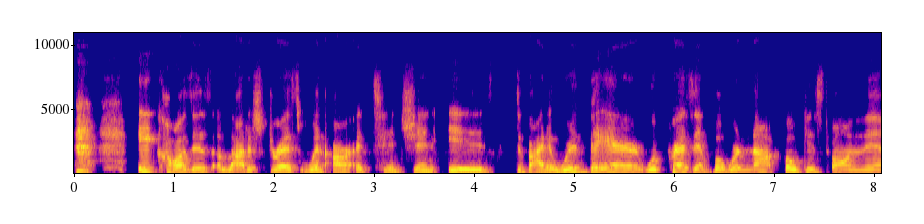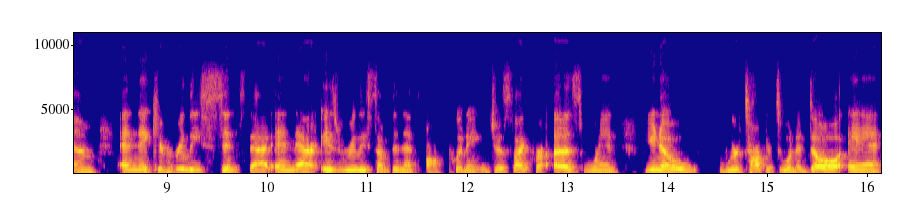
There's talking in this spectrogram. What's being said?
it causes a lot of stress when our attention is divided. We're there, we're present, but we're not focused on them. And they can really sense that. And that is really something that's off putting. Just like for us, when, you know, we're talking to an adult and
